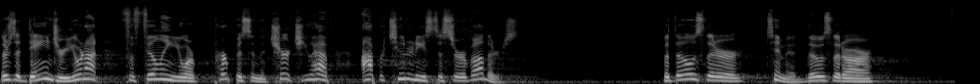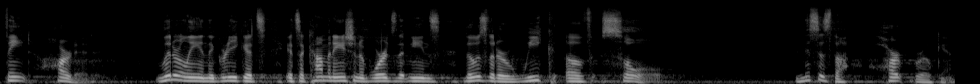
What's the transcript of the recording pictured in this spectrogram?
there's a danger. You're not fulfilling your purpose in the church. You have opportunities to serve others. But those that are timid, those that are faint hearted, literally in the Greek, it's, it's a combination of words that means those that are weak of soul. And this is the heartbroken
